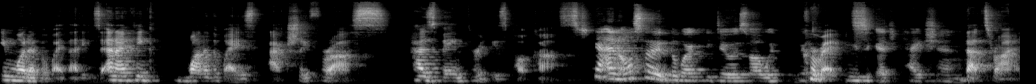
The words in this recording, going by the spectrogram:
in whatever way that is. And I think one of the ways actually for us has been through this podcast. Yeah, and also the work you do as well with, with Correct. music education. That's right.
